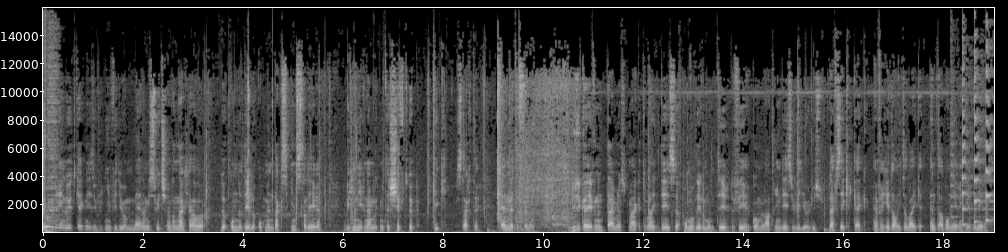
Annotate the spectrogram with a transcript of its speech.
Yo iedereen, leuk kijken naar deze gloednieuwe video. Mijn naam is Switch en vandaag gaan we de onderdelen op mijn DAX installeren. We beginnen hier namelijk met de Shift-Up Kick starter en met de funnel. Dus ik ga even een timelapse maken terwijl ik deze onderdelen monteer. De veren komen later in deze video, dus blijf zeker kijken. En vergeet al niet te liken en te abonneren hier beneden.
